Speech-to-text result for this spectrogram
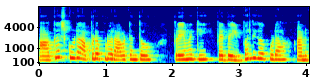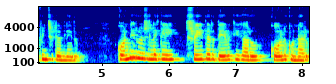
ఆకాష్ కూడా అప్పుడప్పుడు రావటంతో ప్రేమకి పెద్ద ఇబ్బందిగా కూడా అనిపించటం లేదు. కొన్ని రోజులకి శ్రీధర్ దేవకి గారు కోలుకున్నారు.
